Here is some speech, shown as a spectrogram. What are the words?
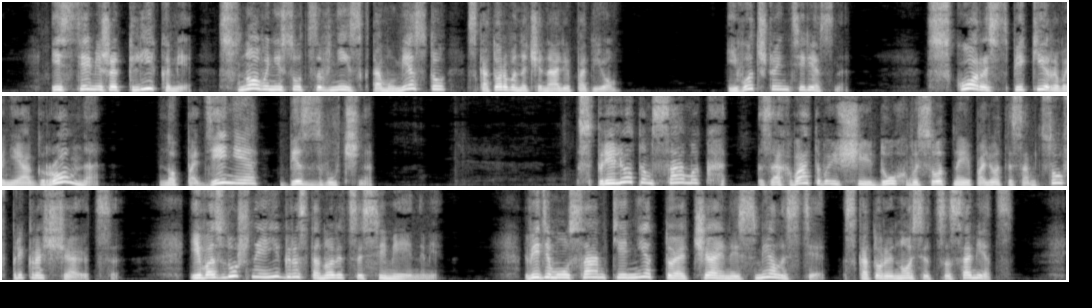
и с теми же кликами снова несутся вниз к тому месту, с которого начинали подъем. И вот что интересно. Скорость пикирования огромна, но падение беззвучно. С прилетом самок захватывающие дух высотные полеты самцов прекращаются, и воздушные игры становятся семейными. Видимо, у самки нет той отчаянной смелости, с которой носится самец,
